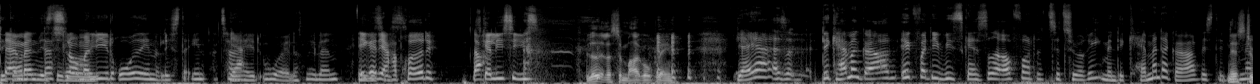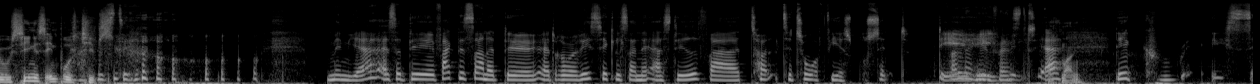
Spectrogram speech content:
Det Der, gør man, hvis der det er slår man lige et rode ind og lister ind og tager Ja. et ur eller sådan et eller andet. Ikke, at jeg har prøvet det, Nå. skal lige siges. Det lyder ellers en meget god plan. Ja, ja, altså, det kan man gøre. Ikke fordi vi skal sidde og opfordre til tyveri, men det kan man da gøre, hvis det er Næste man... uge, Sines indbrudstips. Men ja, altså det er faktisk sådan, at, øh, at røverisikkelserne er steget fra 12 til 82 procent. Det er helt helt fast. vildt. Ja, Mange. det er crazy.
